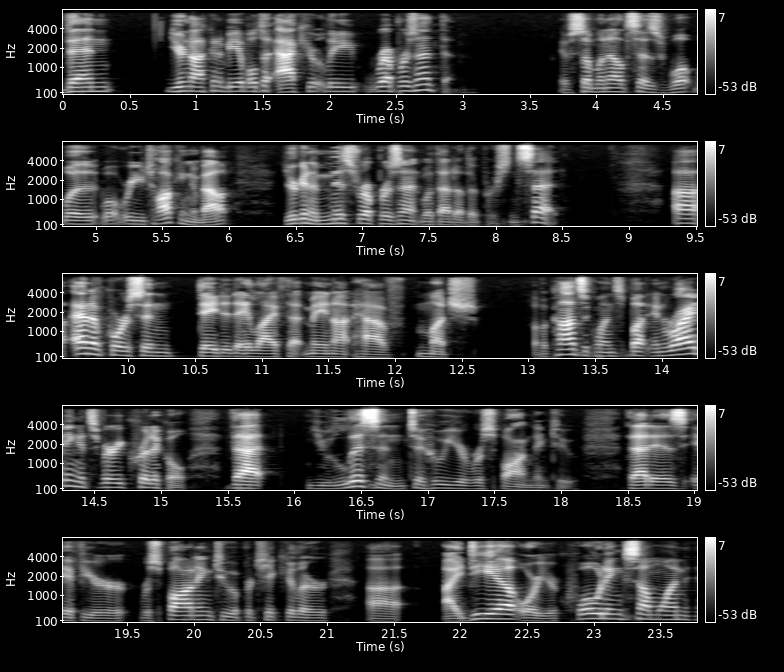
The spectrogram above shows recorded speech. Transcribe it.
then you're not going to be able to accurately represent them. If someone else says, what, was, what were you talking about? You're going to misrepresent what that other person said. Uh, and of course, in day-to-day -day life, that may not have much of a consequence, but in writing, it's very critical that you listen to who you're responding to. That is, if you're responding to a particular uh, idea or you're quoting someone,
